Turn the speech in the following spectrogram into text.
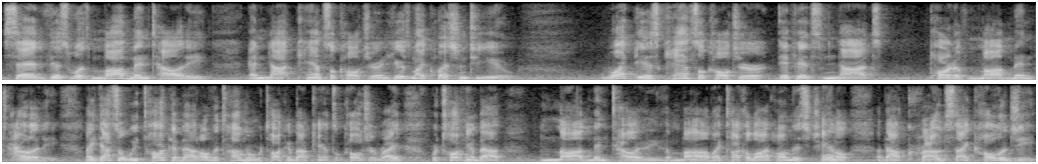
said this was mob mentality and not cancel culture. And here's my question to you. What is cancel culture if it's not part of mob mentality. Like that's what we talk about all the time when we're talking about cancel culture, right? We're talking about mob mentality, the mob. I talk a lot on this channel about crowd psychology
